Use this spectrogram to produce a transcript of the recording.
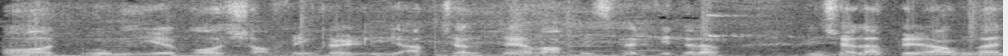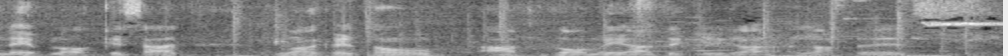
बहुत घूम लिए, बहुत शॉपिंग कर ली। अब चलते हैं वापस घर की तरफ़। इंशाल्लाह फिर आऊँगा नए ब्लॉग के साथ। दुआ करता हूँ, आप गाँव में याद रखिएगा। अल्लाह हाफ़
